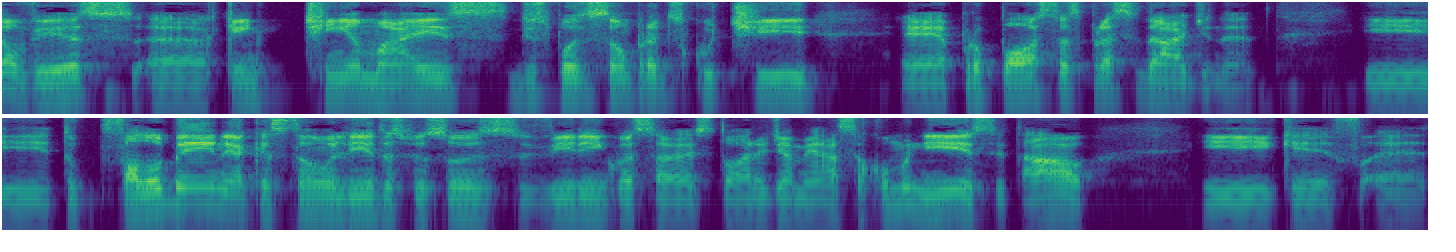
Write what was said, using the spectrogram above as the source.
talvez uh, quem tinha mais disposição para discutir é, propostas para a cidade, né? E tu falou bem, né? A questão ali das pessoas virem com essa história de ameaça comunista e tal, e que é,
